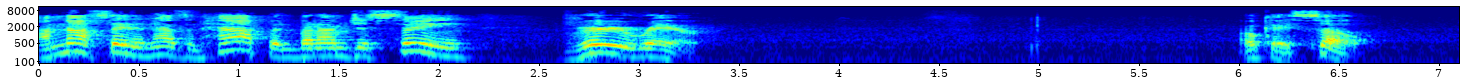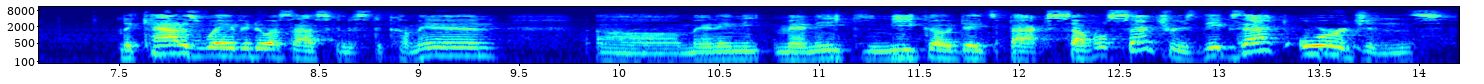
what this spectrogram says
I'm not saying it hasn't happened, but I'm just saying very rare. Okay, so the cat is waving to us, asking us to come in. Uh, Maneki Neko dates back several centuries. The exact origins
